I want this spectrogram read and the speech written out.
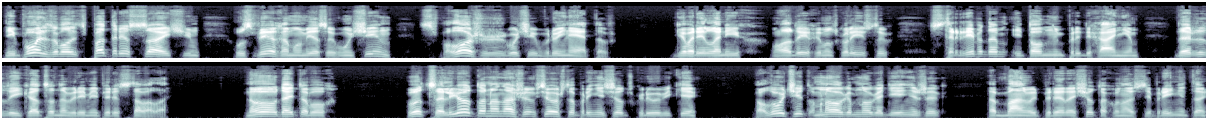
и пользовалась потрясающим успехом у местных мужчин сплошь жгучих брюнетов. Говорил о них, молодых и мускулистых, с трепетом и томным придыханием, даже заикаться на время переставала. Ну, дай-то бог. Вот сольет она нашим все, что принесет в клювике, получит много-много денежек, обманывать при расчетах у нас не принято,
